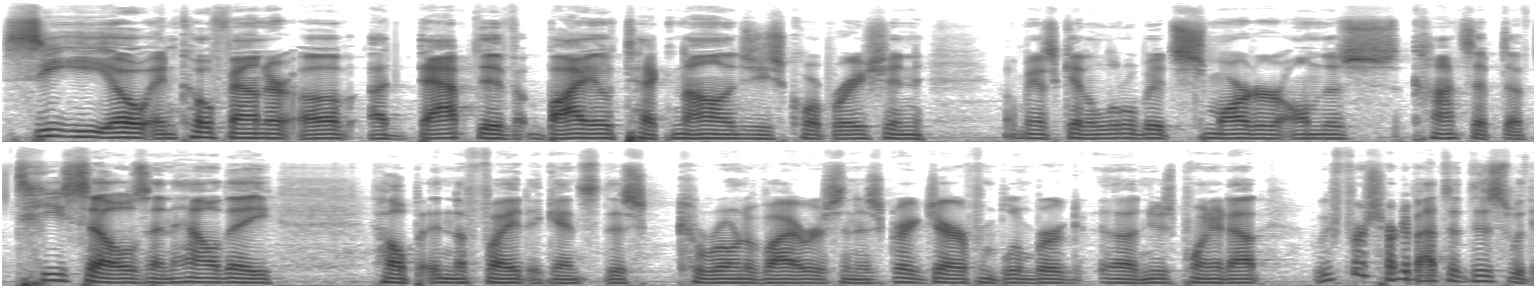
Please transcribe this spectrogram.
CEO, and co founder of Adaptive Biotechnologies Corporation, helping us get a little bit smarter on this concept of T cells and how they help in the fight against this coronavirus. And as Greg Jarrett from Bloomberg uh, News pointed out, we first heard about this with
